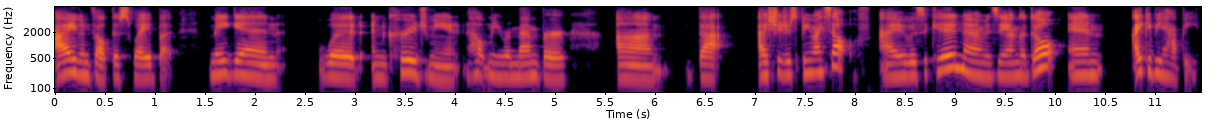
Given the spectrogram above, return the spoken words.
I even felt this way, but Megan would encourage me and help me remember um, that I should just be myself. I was a kid and I was a young adult and I could be happy.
